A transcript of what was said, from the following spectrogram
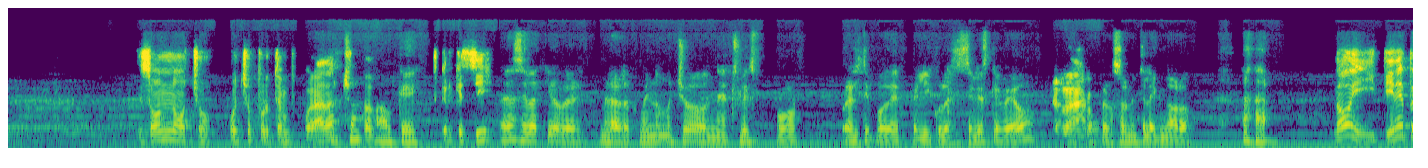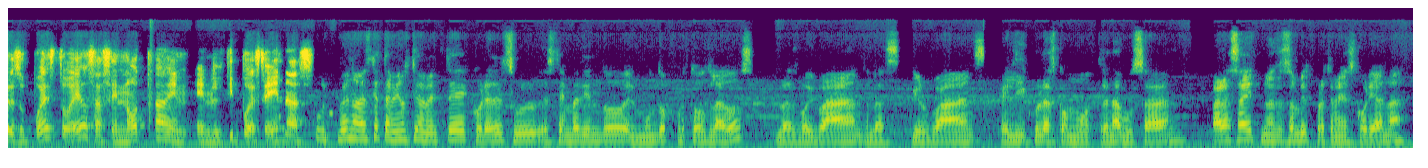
Son ocho, ocho por temporada. ¿Ocho? Ah, ok. Creo que sí. Esa sí la quiero ver. Me la recomiendo mucho Netflix por el tipo de películas y series que veo. Es raro. Pero solamente la ignoro. No, y tiene presupuesto, ¿eh? O sea, se nota en, en, el tipo de escenas. Bueno, es que también últimamente Corea del Sur está invadiendo el mundo por todos lados. Las boy bands, las girl bands, películas como Tren a Busan. Parasite no es de zombies, pero también es coreana.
